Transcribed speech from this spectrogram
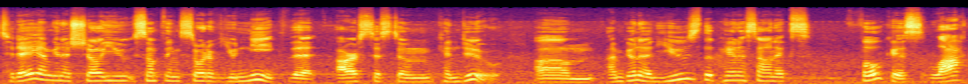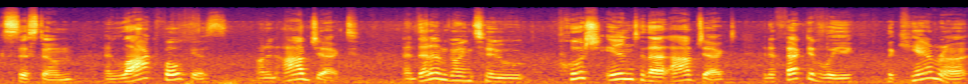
Today I'm going to show you something sort of unique that our system can do. Um, I'm going to use the Panasonic's focus lock system and lock focus on an object and then I'm going to push into that object and effectively the camera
